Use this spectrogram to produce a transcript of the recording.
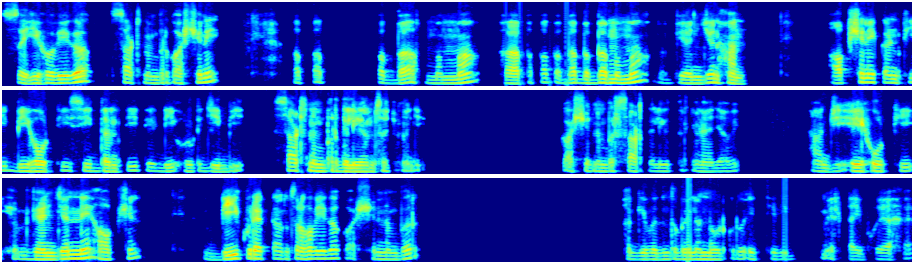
ਸਹੀ ਹੋਵੇਗਾ। 60 ਨੰਬਰ ਕੁਐਸਚਨ ਹੈ ਪੱਪਾ ਪੱਬਾ ਮੰਮਾ ਪੱਪਾ ਪੱਬਾ ਬੱਬਾ ਮੰਮਾ ਵਿਅੰਜਨ ਹਨ ਆਪਸ਼ਨ ਏ ਕੰਠੀ ਬੀ ਹੋਠੀ ਸੀ ਦੰਤੀ ਤੇ ਡੀ ਉਲਟ ਜੀਬੀ 60 ਨੰਬਰ ਦੇ ਲਈ ਆਨਸਰ ਚੁਣੋ ਜੀ ਕੁਐਸਚਨ ਨੰਬਰ 60 ਦੇ ਲਈ ਉੱਤਰ ਚੁਣਿਆ ਜਾਵੇ ਹਾਂਜੀ ਇਹ ਹੋਠੀ ਵਿਅੰਜਨ ਨੇ ਆਪਸ਼ਨ ਬੀ ਕਰੈਕਟ ਆਨਸਰ ਹੋਵੇਗਾ ਕੁਐਸਚਨ ਨੰਬਰ ਅੱਗੇ ਵਧਣ ਤੋਂ ਪਹਿਲਾਂ ਨੋਟ ਕਰੋ ਇੱਥੇ ਵੀ ਮਿਸ ਟਾਈਪ ਹੋਇਆ ਹੈ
